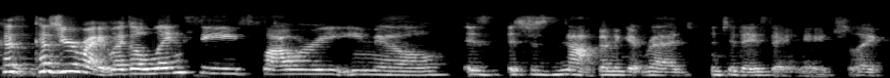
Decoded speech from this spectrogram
Cause because you're right, like a lengthy, flowery email is it's just not gonna get read in today's day and age. Like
